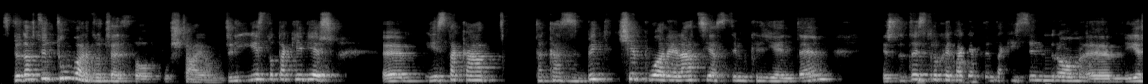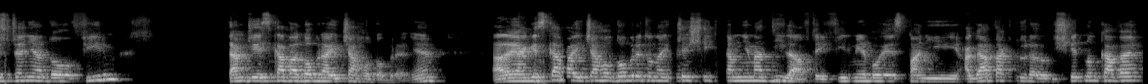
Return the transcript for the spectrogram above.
sprzedawcy tu bardzo często odpuszczają. Czyli jest to takie, wiesz, jest taka, taka zbyt ciepła relacja z tym klientem. Jeszcze to jest trochę tak jak ten taki syndrom jeżdżenia do firm, tam gdzie jest kawa dobra i ciacho dobre, nie? Ale jak jest kawa i ciacho dobre, to najczęściej tam nie ma deala w tej firmie, bo jest pani Agata, która robi świetną kawę,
